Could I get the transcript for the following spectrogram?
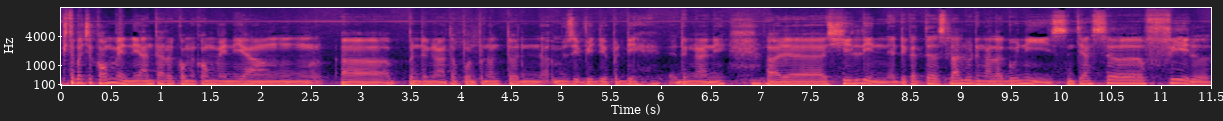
kita baca komen ni antara komen-komen yang uh, pendengar ataupun penonton muzik video pedih dengar ni. Uh, Shilin dia kata selalu dengan lagu ni sentiasa feel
